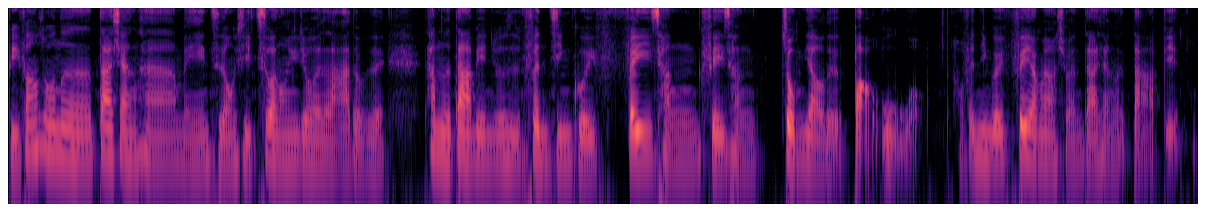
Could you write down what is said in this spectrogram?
比方说呢，大象它每天吃东西，吃完东西就会拉，对不对？他们的大便就是粪金龟非常非常重要的宝物哦。好，粪金龟非常非常喜欢大象的大便哦。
